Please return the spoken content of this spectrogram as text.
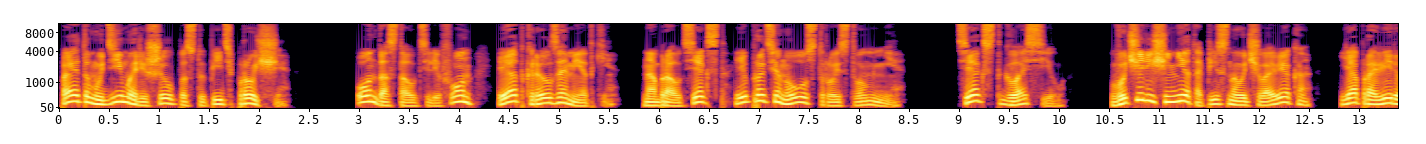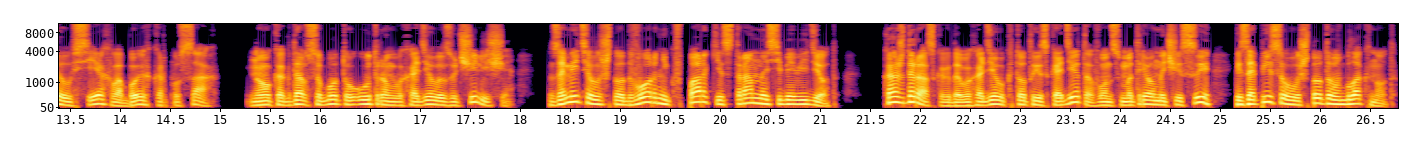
Поэтому Дима решил поступить проще. Он достал телефон и открыл заметки, набрал текст и протянул устройство мне. Текст гласил. В училище нет описанного человека, я проверил всех в обоих корпусах. Но когда в субботу утром выходил из училища, заметил, что дворник в парке странно себя ведет. Каждый раз, когда выходил кто-то из кадетов, он смотрел на часы и записывал что-то в блокнот.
